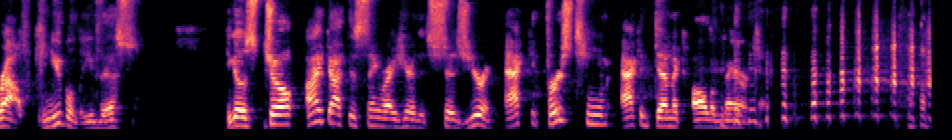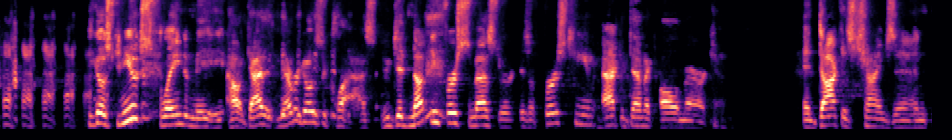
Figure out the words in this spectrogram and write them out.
Ralph, can you believe this? He goes, Joe, I got this thing right here that says you're an ac- first team academic All American. He goes, Can you explain to me how a guy that never goes to class, who did nothing first semester, is a first team academic All American? And Dawkins chimes in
